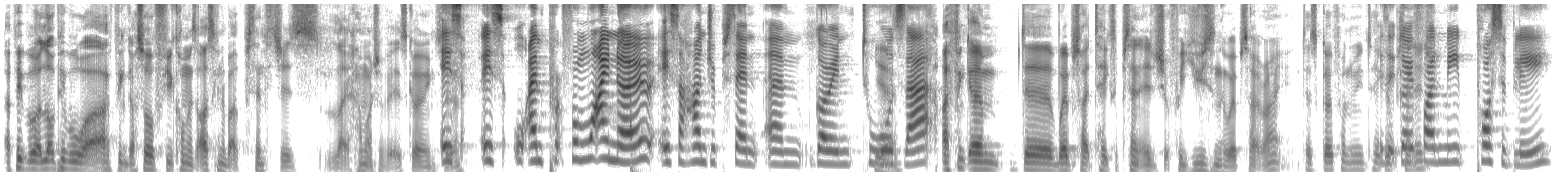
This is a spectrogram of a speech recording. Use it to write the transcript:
Uh, people, a lot of people. I think I saw a few comments asking about percentages, like how much of it is going. To, it's it's. And pr- from what I know, it's hundred percent um going towards that. I think um, the website takes a percentage for using the website, right? Does GoFundMe take Is a it percentage? GoFundMe? Possibly,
